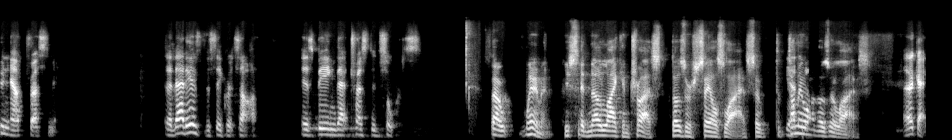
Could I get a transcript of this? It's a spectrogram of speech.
who now trusts me. So that is the secret sauce, is being that trusted source. So wait a minute. You said no, like, and trust. Those are sales lies. So t- yeah. tell me why those are lies. Okay.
